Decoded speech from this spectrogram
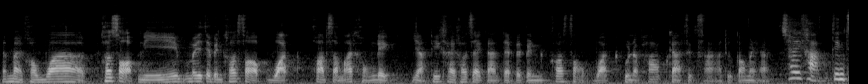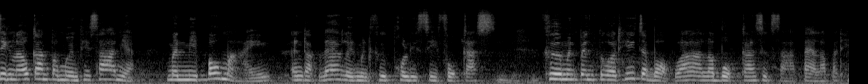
นั่นหมายความว่าข้อสอบนี้ไม่จะเป็นข้อสอบวัด ความสามารถของเด็กอย่างที่ใครเข้าใจกันแต่เป็นข้อสอบวัดคุณภาพการศึกษาถูกต้องไหมครับ ใช่ค่ะ จริง ๆ แล้วการประเมินพิซซ่าเนี่ยมันมีเป้าหมายอันดับแรกเลยมันคือ policy focus คือมันเป็นตัวที่จะบอกว่าระบบการศึกษาแต่ละประเท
